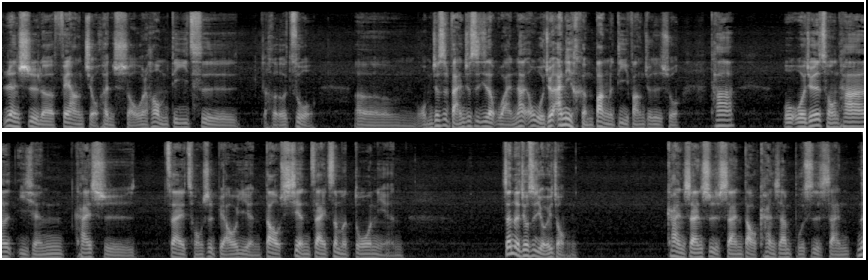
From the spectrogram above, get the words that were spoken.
认识了非常久，很熟，然后我们第一次合作。呃，我们就是反正就是一直玩。那我觉得安利很棒的地方就是说，他，我我觉得从他以前开始在从事表演到现在这么多年，真的就是有一种看山是山到看山不是山。那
